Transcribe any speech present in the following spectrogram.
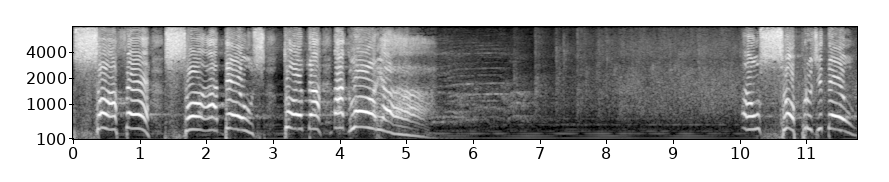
só a fé, só a Deus toda a glória. Há um sopro de Deus,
